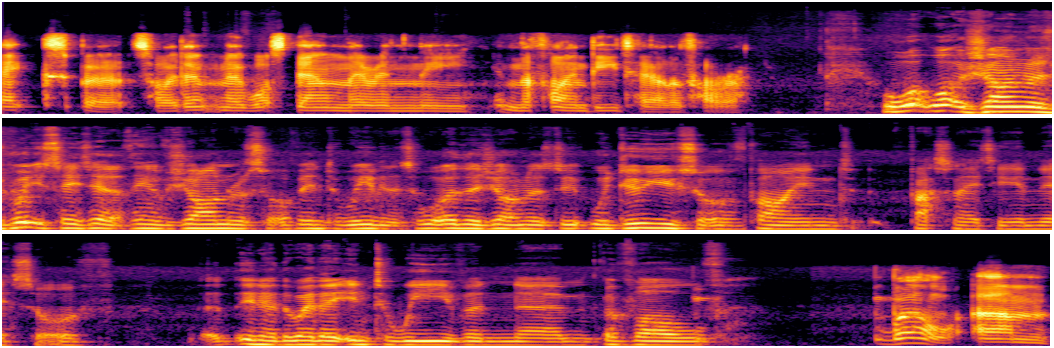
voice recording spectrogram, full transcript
expert, so I don't know what's down there in the in the fine detail of horror. Well, what what genres? would you say to that thing of genres sort of interweaving this? What other genres do do you sort of find fascinating in this sort of you know the way they interweave and um, evolve? Well, um,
